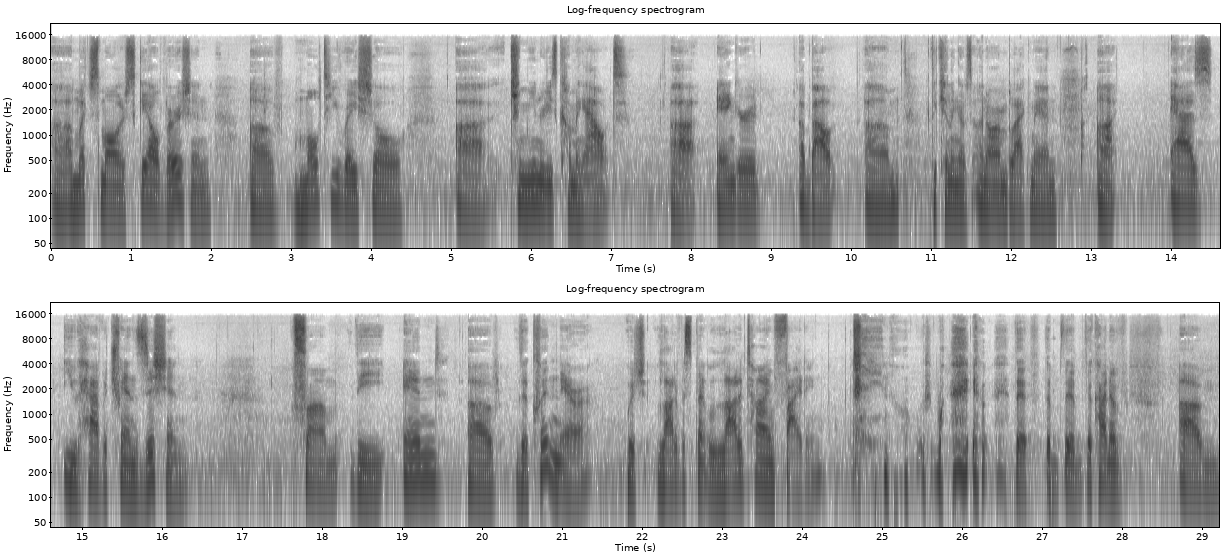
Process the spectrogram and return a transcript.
uh, a much smaller scale version of multiracial uh, communities coming out, uh, angered about um, the killing of an unarmed black man, uh, as you have a transition from the end of the Clinton era, which a lot of us spent a lot of time fighting. the, the, the, the kind of um,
